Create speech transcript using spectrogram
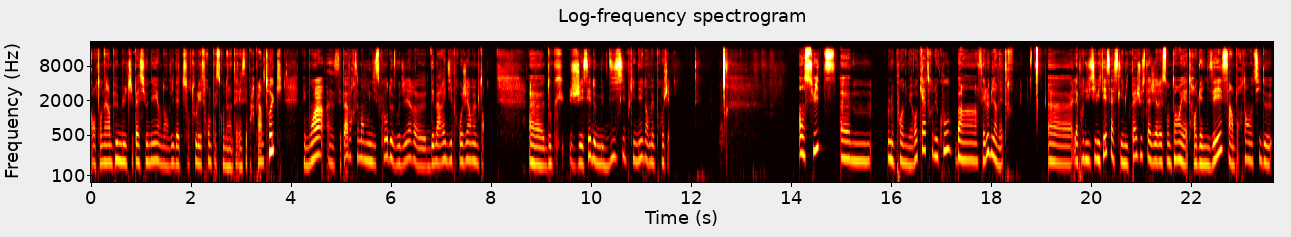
quand on est un peu multipassionné, on a envie d'être sur tous les fronts parce qu'on est intéressé par plein de trucs. Mais moi, euh, c'est pas forcément mon discours de vous dire euh, démarrer 10 projets en même temps. Euh, donc, j'essaie de me discipliner dans mes projets. Ensuite, le point numéro 4, du coup, ben, c'est le bien-être. la productivité, ça se limite pas juste à gérer son temps et être organisé. C'est important aussi de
